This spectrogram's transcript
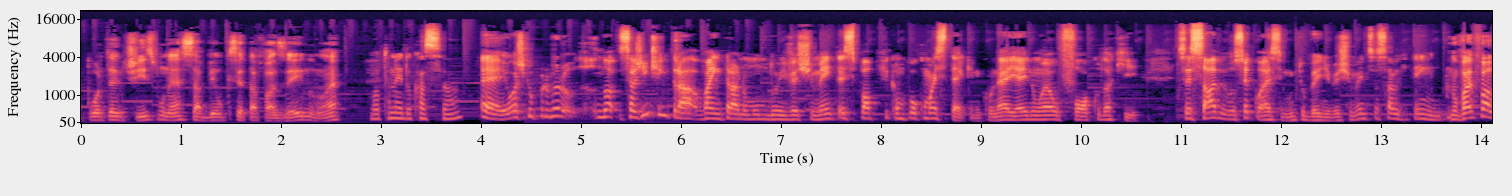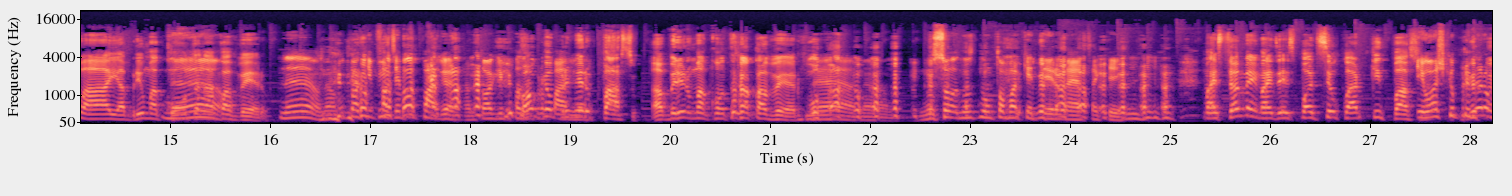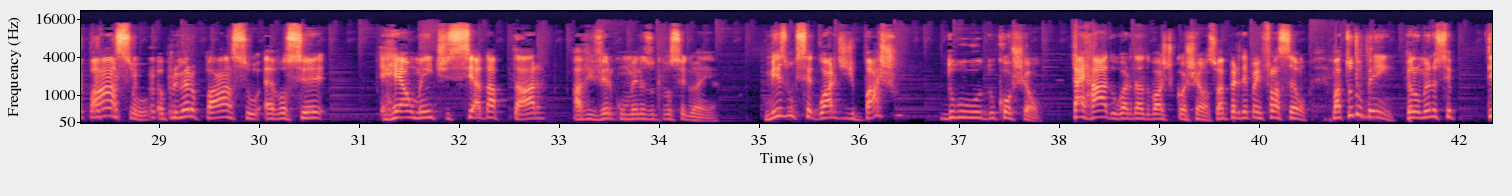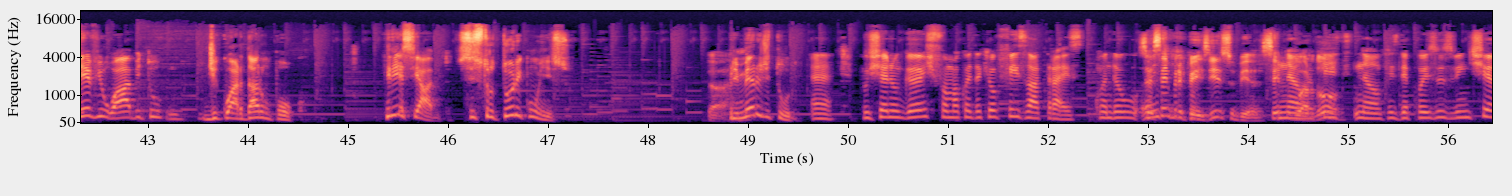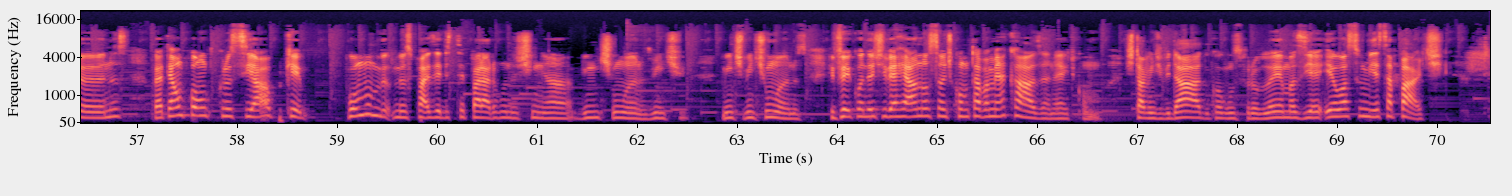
importantíssimo, né? Saber o que você tá fazendo, não é? Bota na educação. É, eu acho que o primeiro. Se a gente entrar, vai entrar no mundo do investimento, esse papo fica um pouco mais técnico, né? E aí não é o foco daqui. Você sabe, você conhece muito bem de investimento, você sabe que tem. Não vai falar e abrir uma conta Não. na Aquavero. Não, não, não tô aqui pra fazer propaganda. Não tô aqui pra fazer Qual que é o propaganda. primeiro passo? Abrir uma conta na Aquavero. Não, não. Não, sou, não, não tô marqueteiro nessa aqui. Mas também, mas esse pode ser o quarto, quinto passo. Eu né? acho que o primeiro passo, o primeiro passo é você realmente se adaptar a viver com menos do que você ganha. Mesmo que você guarde debaixo do, do colchão. Tá errado guardar debaixo do colchão, você vai perder pra inflação. Mas tudo bem, pelo menos você teve o hábito de guardar um pouco. Crie esse hábito, se estruture com isso. Tá. Primeiro de tudo. Puxando o gancho foi uma coisa que eu fiz lá atrás. Quando eu, Você sempre de- fez isso, Bia? Sempre não, guardou? Eu fiz, não, fiz depois dos 20 anos. Foi até um ponto crucial, porque como me- meus pais eles se separaram quando eu tinha 21 anos, 20, 20, 21 anos. E foi quando eu tive a real noção de como estava a minha casa, né? De como estava endividado, com alguns problemas. E eu assumi essa parte.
